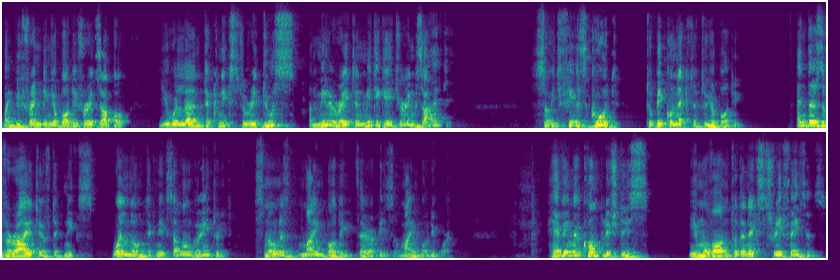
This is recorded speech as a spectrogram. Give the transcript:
By befriending your body, for example, you will learn techniques to reduce, ameliorate, and mitigate your anxiety. So it feels good to be connected to your body. And there's a variety of techniques, well-known techniques. I won't go into it. It's known as mind-body therapies or mind-body work. Having accomplished this, you move on to the next three phases.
